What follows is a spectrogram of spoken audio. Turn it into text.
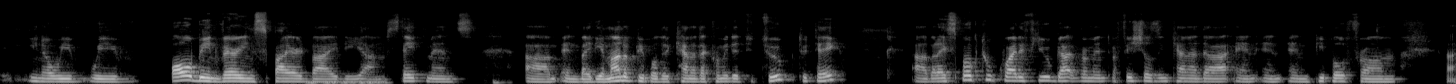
you know we've we've all been very inspired by the um, statements um, and by the amount of people that Canada committed to to, to take. Uh, but I spoke to quite a few government officials in Canada and and, and people from uh,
